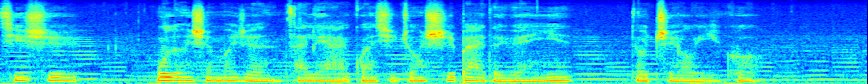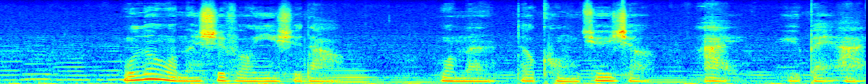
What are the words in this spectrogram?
其实，无论什么人在恋爱关系中失败的原因，都只有一个。无论我们是否意识到，我们都恐惧着爱与被爱。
